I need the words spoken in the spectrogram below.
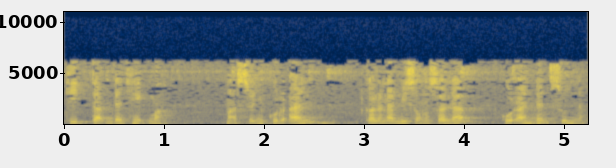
Kitab dan hikmah. Maksudnya Quran Kalau Nabi SAW Quran dan sunnah.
